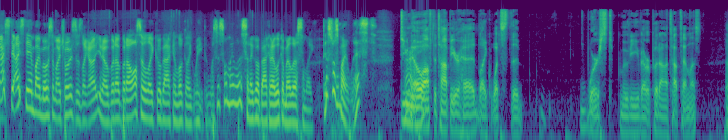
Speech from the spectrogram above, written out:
I, sta I stand by most of my choices, like I, you know, but I, but I also like go back and look like, wait, was this on my list? And I go back and I look at my list. I'm like, this was my list. Do you All know right. off the top of your head like what's the worst movie you've ever put on a top 10 list? Uh,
